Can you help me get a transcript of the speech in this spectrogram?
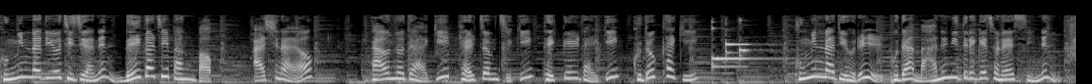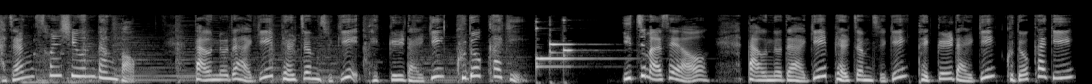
국민 라디오 지지하는 네 가지 방법 아시나요? 다운로드하기, 별점 주기, 댓글 달기, 구독하기. 국민 라디오를 보다 많은 이들에게 전할 수 있는 가장 손쉬운 방법. 다운로드하기, 별점 주기, 댓글 달기, 구독하기. 잊지 마세요. 다운로드하기, 별점 주기, 댓글 달기, 구독하기.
